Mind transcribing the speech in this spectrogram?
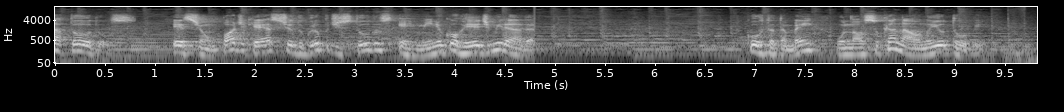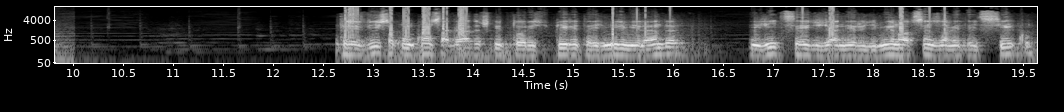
a todos! Este é um podcast do Grupo de Estudos Hermínio Corrêa de Miranda. Curta também o nosso canal no YouTube. Entrevista com o consagrado escritor espírita Hermínio Miranda, em 26 de janeiro de 1995,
